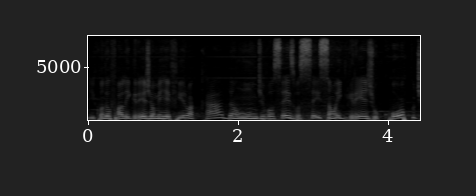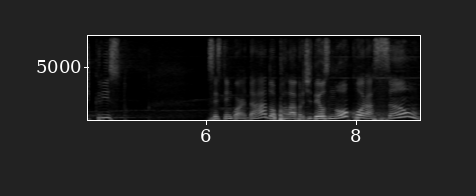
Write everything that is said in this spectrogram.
E quando eu falo igreja, eu me refiro a cada um de vocês. Vocês são a igreja, o corpo de Cristo. Vocês têm guardado a palavra de Deus no coração?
